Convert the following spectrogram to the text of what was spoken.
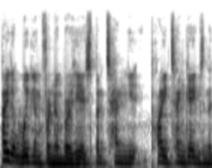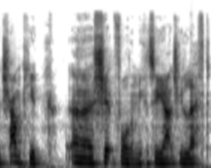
Played at Wigan for a number of years. Spent ten, played ten games in the Championship for them. You can see he actually left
